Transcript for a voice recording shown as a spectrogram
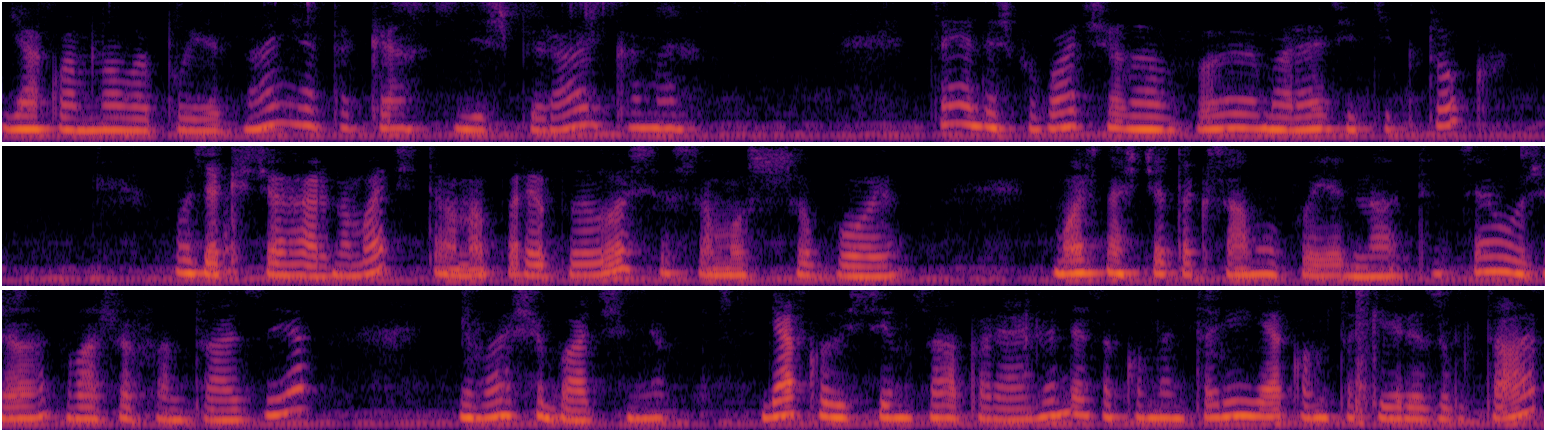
Як вам нове поєднання таке зі спіральками? Це я десь побачила в мережі TikTok. Ось якщо гарно бачите, воно переплилося само з собою. Можна ще так само поєднати. Це вже ваша фантазія і ваше бачення. Дякую всім за перегляди, за коментарі, як вам такий результат.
